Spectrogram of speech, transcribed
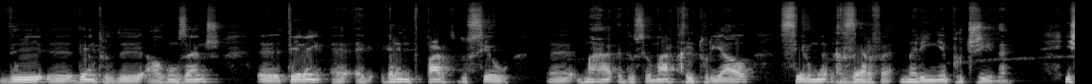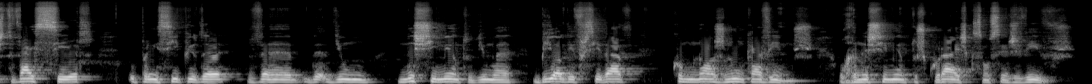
de, eh, dentro de alguns anos, eh, terem a, a grande parte do seu, eh, mar, do seu mar territorial ser uma reserva marinha protegida. Isto vai ser o princípio de, de, de um nascimento de uma biodiversidade como nós nunca a vimos. O renascimento dos corais, que são seres vivos,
